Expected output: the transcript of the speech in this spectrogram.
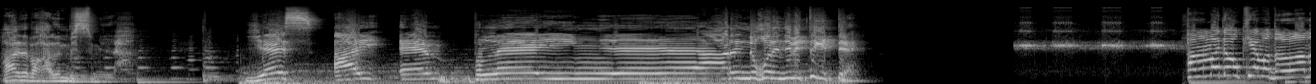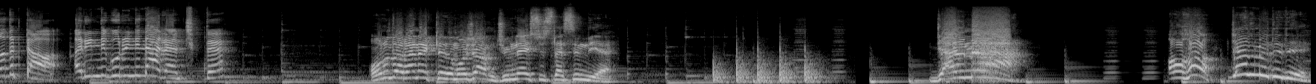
Hadi bakalım bismillah. Yes, I am playing... Arindi kurindi bitti gitti. Tamam hadi okuyamadın onu anladık da. Arindi gurindi nereden çıktı? Onu da ben ekledim hocam cümleyi süslesin diye. Gelme! Aha gelme dedi.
